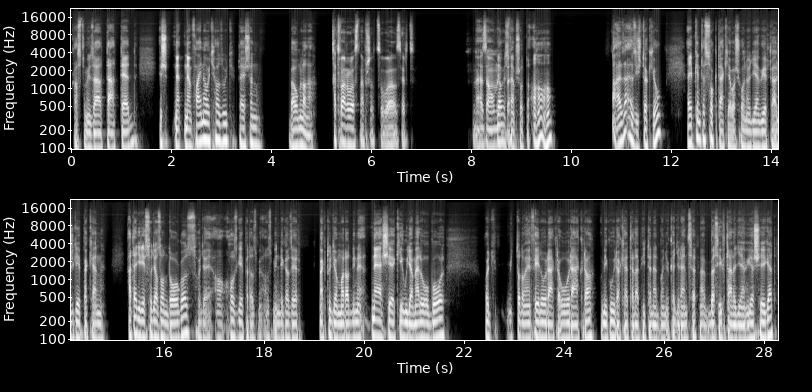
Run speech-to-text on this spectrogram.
customizáltá tedd, és ne, nem fájna, hogyha az úgy teljesen beomlana? Hát van róla snapshot, szóval azért nehezen omlik ja, snapshot. Aha, aha. Na, ez, ez is tök jó. Egyébként ezt szokták javasolni, hogy ilyen virtuális gépeken, hát egyrészt, hogy azon dolgoz, hogy a hozgéped az, az mindig azért meg tudjon maradni, ne, ne esél ki úgy a melóból, hogy mit tudom én, fél órákra, órákra, amíg újra kell telepítened mondjuk egy rendszert, mert beszívtál egy ilyen hülyeséget,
